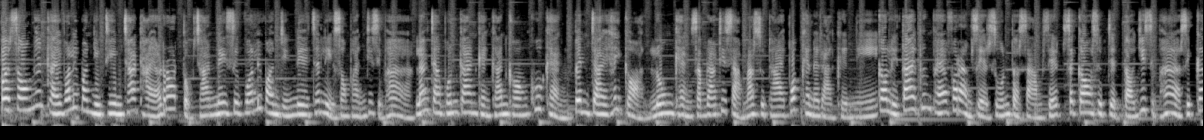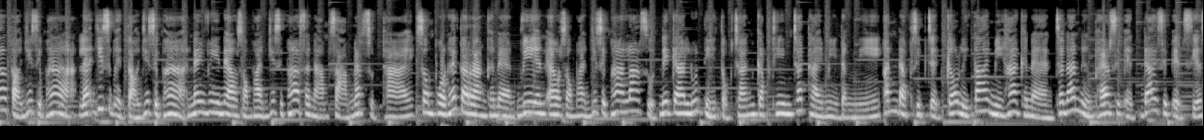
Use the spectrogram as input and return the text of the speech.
เปิด 2 เงื่อนไขวอลเลย์บอลหญิงทีมชาติไทยรอดตกชั้นในศึกวอลเลย์บอลหญิงเนชั่นลีก 2025 หลังจากผลการแข่งขันของคู่แข่งเป็นใจให้ก่อน ลงแข่งสัปดาห์ที่ 3 นัดสุดท้ายพบแคนาดาคืนนี้ เกาหลีใต้เพิ่งแพ้ฝรั่งเศส 0 ต่อ 3 เซต สกอร์ 17 ต่อ 25 19 ต่อ 25 และ 21 ต่อ 25 ใน VNL 2025 สนาม 3 นัดสุดท้าย ส่งผลให้ตารางคะแนน VNL 2025 ล่าสุด ในการลุ้นหนีตกชั้นกับทีมชาติไทยมีดังนี้ อันดับ 17 เกาหลีใต้มี 5 คะแนนชนะ 1 แพ้ 11 ได้ 11 เสีย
